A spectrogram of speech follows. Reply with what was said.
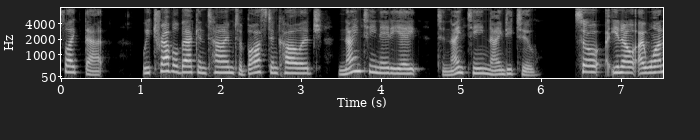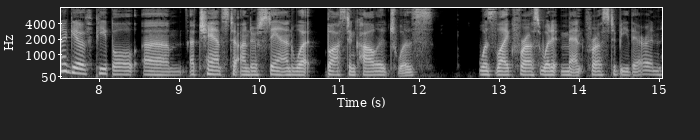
Just like that, we travel back in time to Boston College, 1988 to 1992. So, you know, I want to give people um, a chance to understand what Boston College was was like for us, what it meant for us to be there, and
